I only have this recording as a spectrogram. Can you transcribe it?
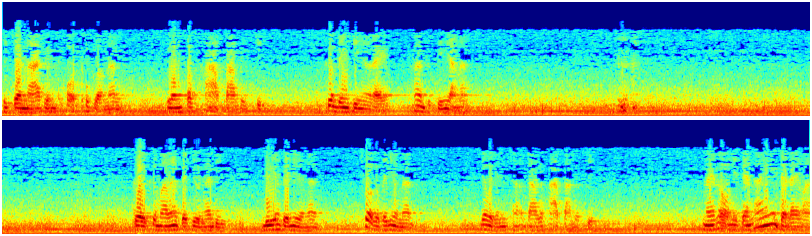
พิจารณาเห็นโทษทุกเหล่านั้น ลงสภาพตามเป็นจริงเครื่องเป็นจริงอะไรนั่นเป็นจริงอย่างนั้นเกิดขึ้นมาแล้วเป็นอยู่างนั้นดี ดีก็เป็นอย่างนั้นชั่วก็เป็นอย่างนั้นเรียกว่าเห็นตามสภาพตามเป็นจริงในโลกนี้แต่ไหนแต่ใดมา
